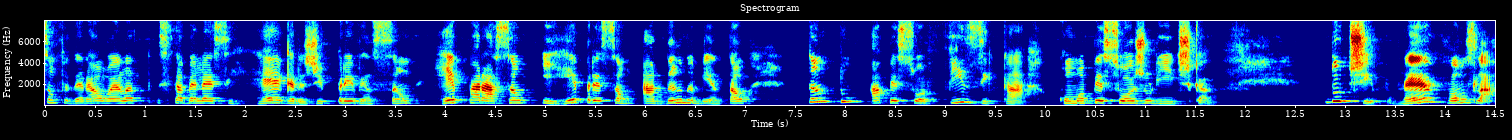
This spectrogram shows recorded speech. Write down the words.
Constituição Federal, ela estabelece regras de prevenção, reparação e repressão a dano ambiental, tanto a pessoa física como a pessoa jurídica. Do tipo, né? Vamos lá.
